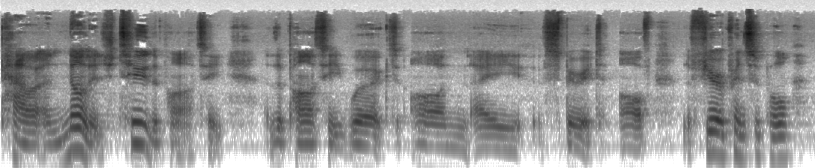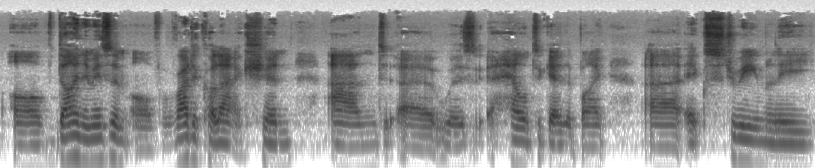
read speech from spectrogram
power and knowledge to the party. The party worked on a spirit of the Fuhrer principle, of dynamism, of radical action, and uh, was held together by uh, extremely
